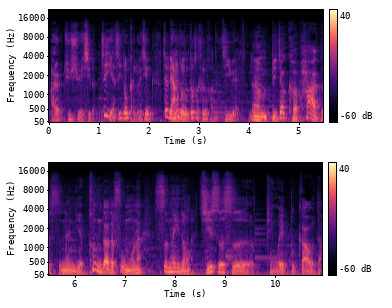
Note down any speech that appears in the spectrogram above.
而去学习的，这也是一种可能性。这两种呢，都是很好的机缘。嗯，比较可怕的是呢，你碰到的父母呢是那种其实是品味不高的，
